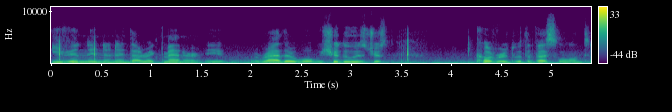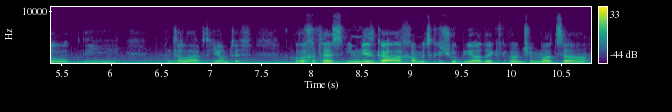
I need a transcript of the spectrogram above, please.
even in an indirect manner. It, rather, what we should do is just cover it with the vessel until the until after Yom Tif. Halachates im nis gala chametz kishu biyada kigon shematza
